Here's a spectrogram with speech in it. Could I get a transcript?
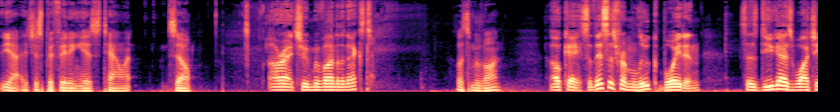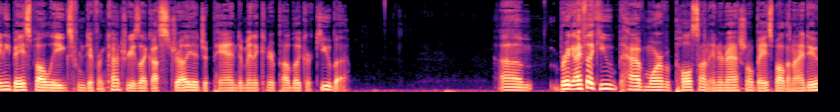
Yeah, it's just befitting his talent. So All right, should we move on to the next? let's move on. Okay, so this is from Luke Boyden. It says, "Do you guys watch any baseball leagues from different countries like Australia, Japan, Dominican Republic, or Cuba?" Um, Brig, I feel like you have more of a pulse on international baseball than I do.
